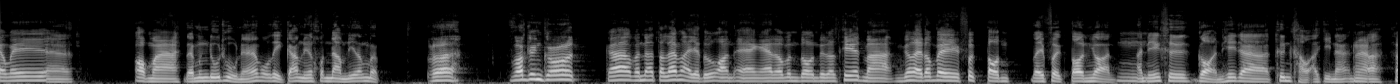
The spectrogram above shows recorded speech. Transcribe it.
ยังไม่ออกมาแต่มึงดูถูกนะปกติกล้ามเนื้อคนดำนี่ต้องแบบเออ fucking good ก็มันตอนแรกมันอาจจะดูออนแอร์ไงแล้วมันโดนเดลเทศมามันก็เลยต้องไปฝึกตนไปฝึกตนก่อนอืมอันนี้คือก่อนที่จะขึ้นเขาอากินะอะอะเอ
